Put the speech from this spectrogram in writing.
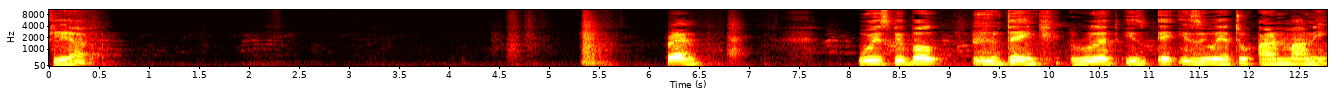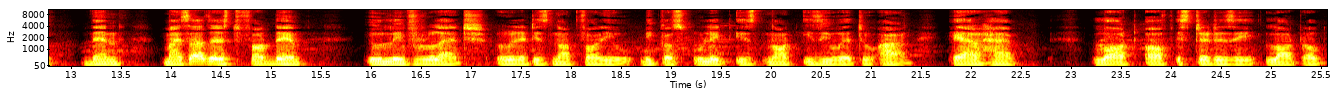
Clear. Friend which people think roulette is a easy way to earn money, then my suggest for them you leave roulette. Roulette is not for you because roulette is not easy way to earn. Here have lot of strategy, lot of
